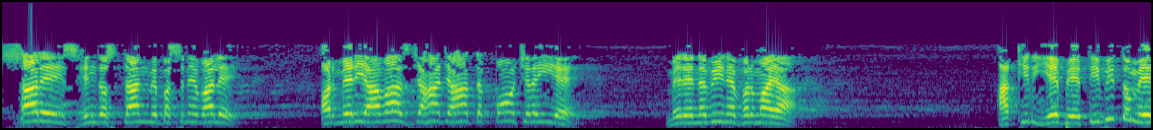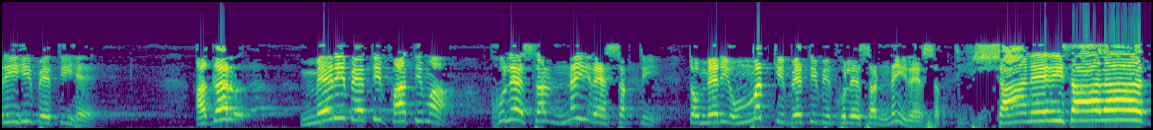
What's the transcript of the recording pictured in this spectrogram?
سارے اس ہندوستان میں بسنے والے اور میری آواز جہاں جہاں تک پہنچ رہی ہے میرے نبی نے فرمایا آخر یہ بیٹی بھی تو میری ہی بیٹی ہے۔ اگر میری بیٹی فاطمہ کھلے سر نہیں رہ سکتی تو میری امت کی بیٹی بھی کھلے سر نہیں رہ سکتی۔ شان رسالت!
